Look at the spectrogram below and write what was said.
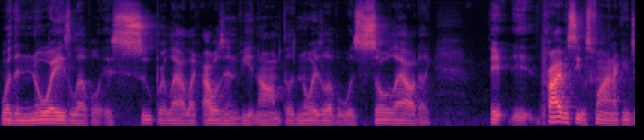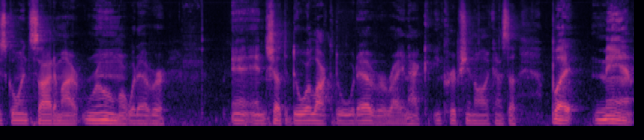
where the noise level is super loud. Like I was in Vietnam, the noise level was so loud. Like it, it privacy was fine. I can just go inside of my room or whatever, and, and shut the door, lock the door, whatever, right, and have encryption, all that kind of stuff. But man,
